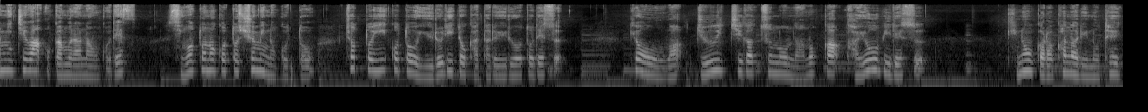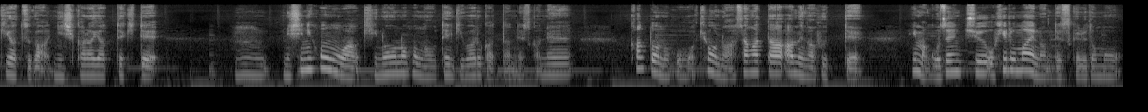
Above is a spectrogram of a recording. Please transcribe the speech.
んにちは、岡村直子です。仕事のこと、趣味のこと、ちょっといいことをゆるりと語るゆる音です。今日は11月の7日火曜日です。昨日からかなりの低気圧が西からやってきて、うん、西日本は昨日の方がお天気悪かったんですかね。関東の方は今日の朝方雨が降って、今午前中お昼前なんですけれども、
